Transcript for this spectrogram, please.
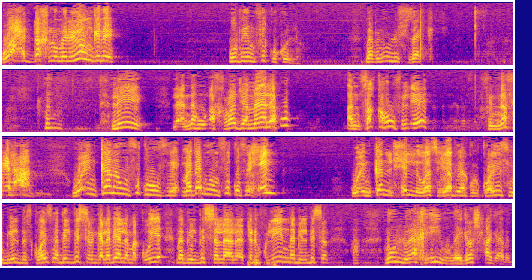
واحد دخله مليون جنيه وبينفقه كله. ما بنقولوش زكي. ليه؟ لأنه أخرج ماله أنفقه في الإيه؟ في النفع العام. وإن كان ينفقه في ما دام ينفقه في حل وإن كان الحل واسع يا بياكل كويس وبيلبس كويس ما بيلبسش الجلابية إلا مكوية ما بيلبسش الا تريكولين ما بيلبسش آه. نقول له يا أخي إيه؟ ما يجراش حاجة ابدا.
